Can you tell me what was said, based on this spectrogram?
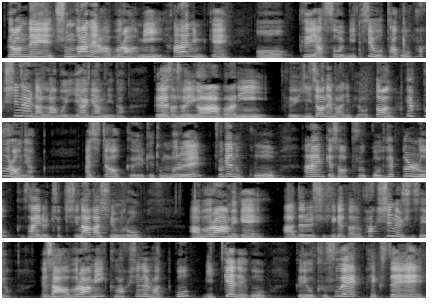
그런데 중간에 아브라함이 하나님께 어, 그 약속을 믿지 못하고 확신을 달라고 이야기합니다. 그래서 저희가 많이 그 이전에 많이 배웠던 횃불 언약 아시죠? 그 이렇게 동물을 쪼개놓고 하나님께서 불꽃 횃불로 그 사이를 쭉 지나가심으로 아브라함에게 아들을 주시겠다는 확신을 주세요. 그래서 아브라함이 그 확신을 받고 믿게 되고 그리고 그 후에 백세에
